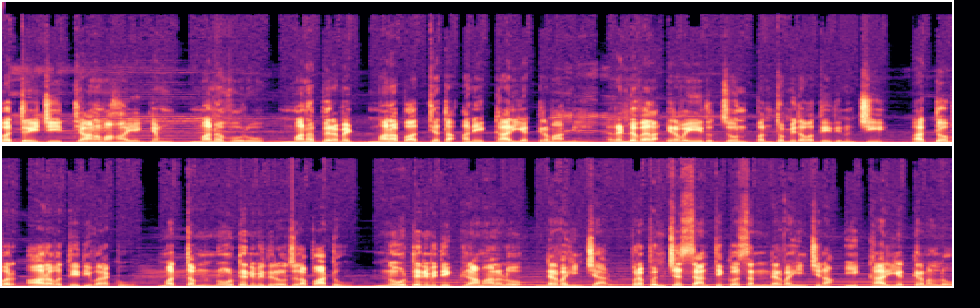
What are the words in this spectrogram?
పత్రిజీ ధ్యాన మహాయజ్ఞం మన ఊరు మన పిరమిడ్ మన బాధ్యత అనే కార్యక్రమాన్ని రెండు వేల ఇరవై ఐదు జూన్ పంతొమ్మిదవ తేదీ నుంచి అక్టోబర్ ఆరవ తేదీ వరకు మొత్తం నూటెనిమిది రోజుల పాటు నూటెనిమిది గ్రామాలలో నిర్వహించారు. ప్రపంచ శాంతి కోసం నిర్వహించిన ఈ కార్యక్రమంలో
